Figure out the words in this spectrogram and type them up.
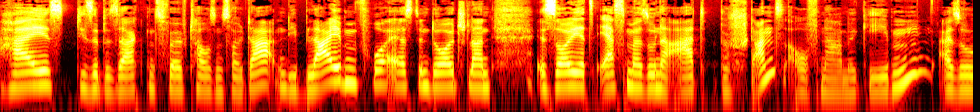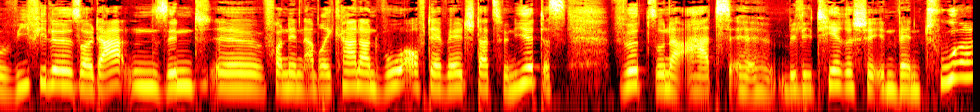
Heißt, diese besagten 12.000 Soldaten, die bleiben vorerst in Deutschland. Es soll jetzt erstmal so eine Art Bestandsaufnahme geben. Also, wie viele Soldaten sind äh, von den Amerikanern wo auf der Welt stationiert? Das wird so eine Art äh, militärische Inventur.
